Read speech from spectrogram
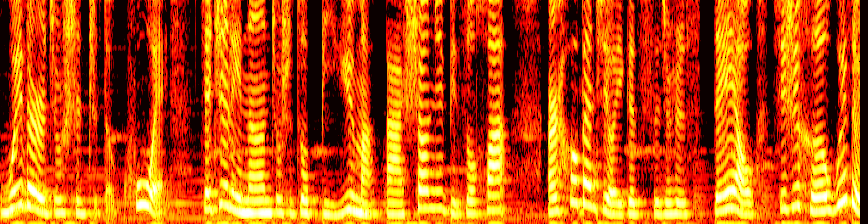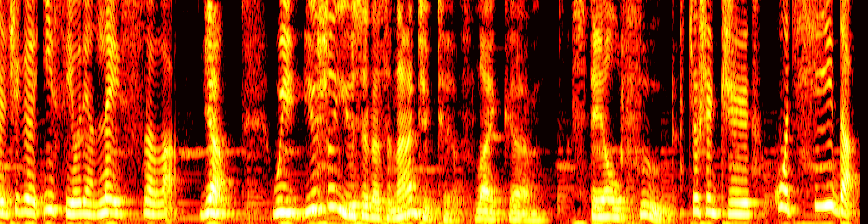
Wither 就是指的枯萎，在这里呢就是做比喻嘛，把少女比作花。而后半句有一个词就是 stale，其实和 wither 这个意思有点类似了。 Yeah, we usually use it as an adjective, like um, stale food. 就是指过期的。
